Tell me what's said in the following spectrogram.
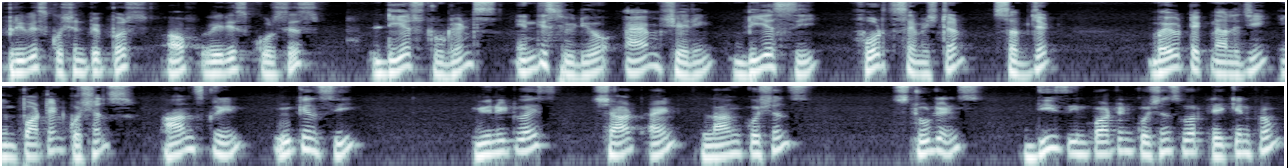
previous question papers of various courses. Dear students, in this video I am sharing BSc 4th semester subject Biotechnology important questions. On screen you can see unit wise short and long questions. Students, these important questions were taken from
